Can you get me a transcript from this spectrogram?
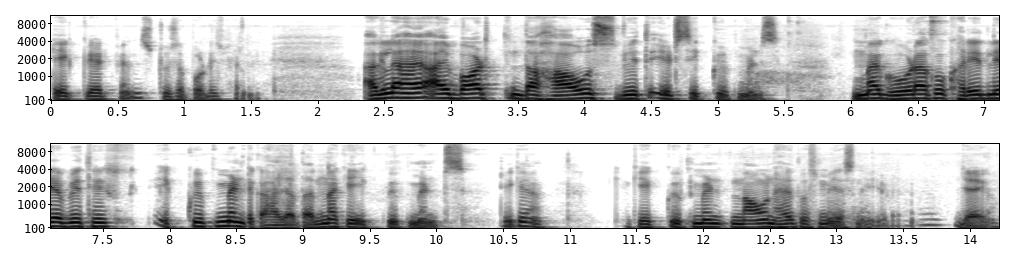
take great pains to support is family अगला है I bought the house with its equipments मैं घोड़ा को खरीद लिया विथ इक्विपमेंट कहा जाता है, ना कि इक्विपमेंट्स ठीक है? क्योंकि इक्विपमेंट नाउन है तो उसमें यस नहीं जुड़ा जाएगा।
